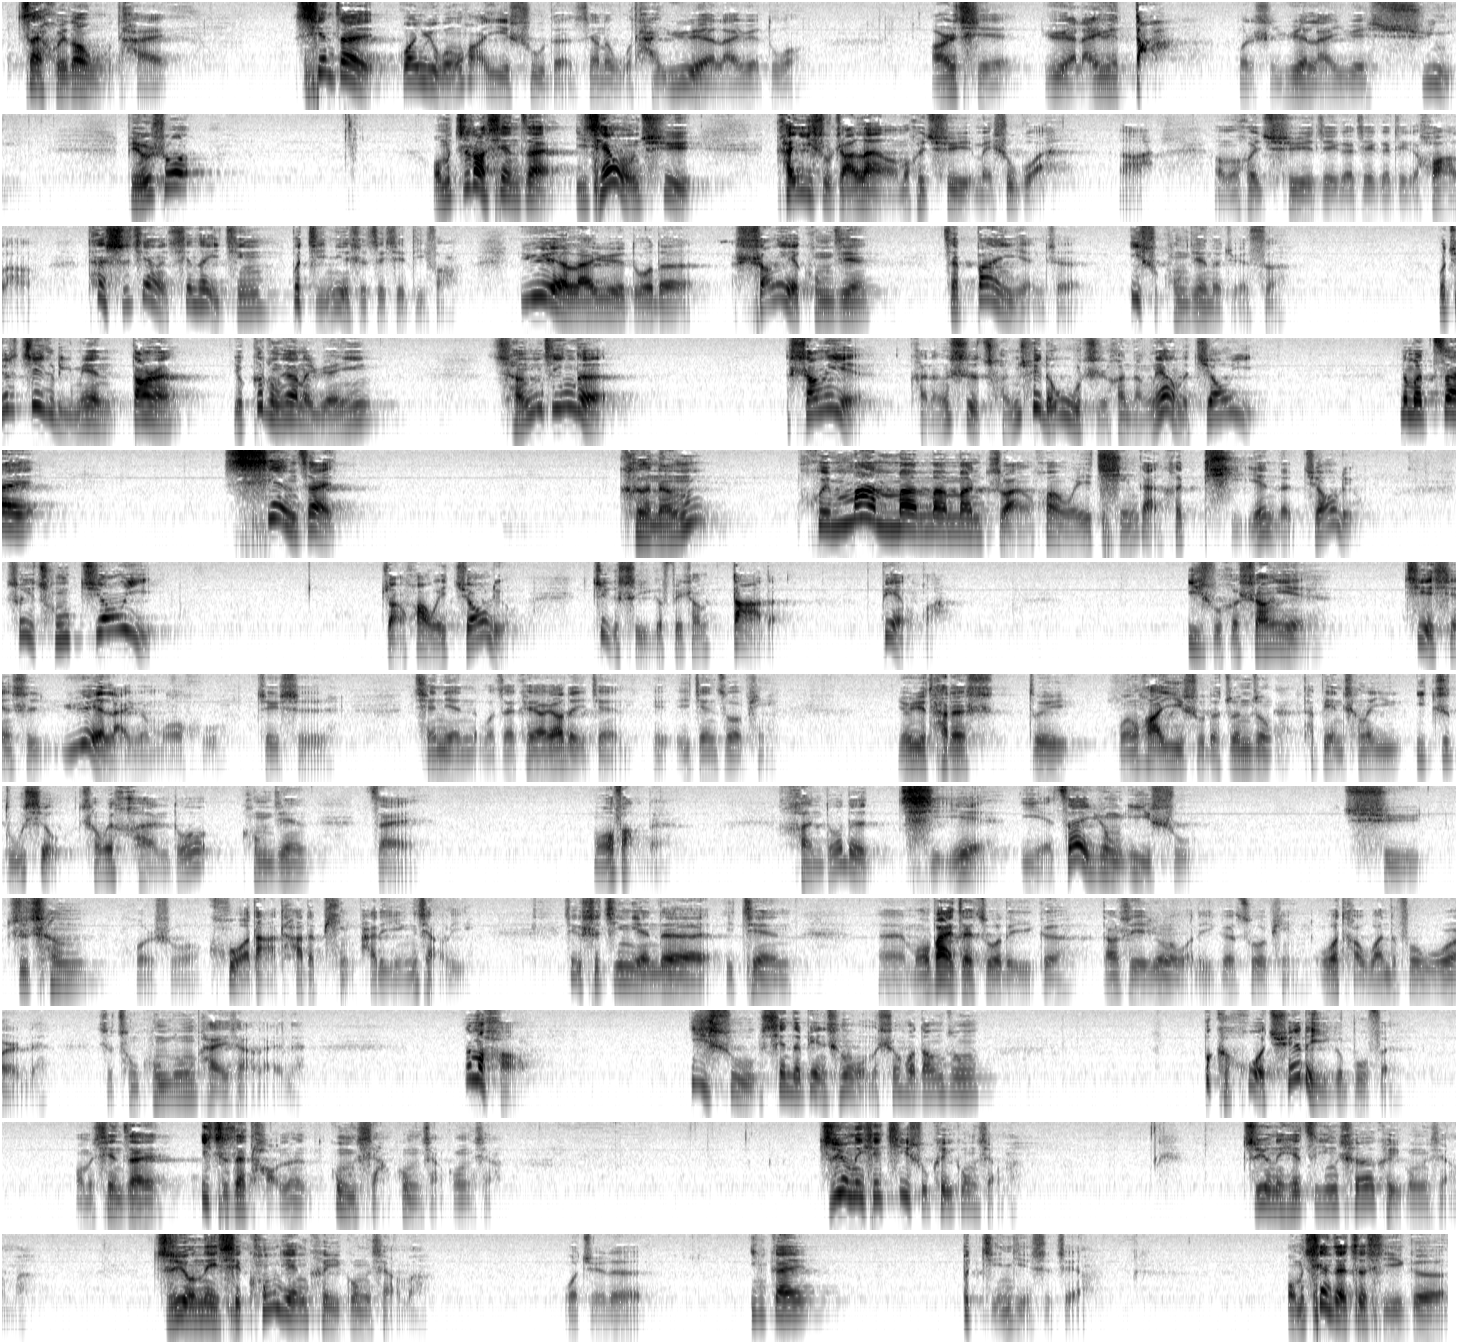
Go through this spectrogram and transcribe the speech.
再回到舞台，现在关于文化艺术的这样的舞台越来越多，而且越来越大，或者是越来越虚拟。比如说。我们知道，现在以前我们去看艺术展览，我们会去美术馆，啊，我们会去这个这个这个画廊。但实际上，现在已经不仅仅是这些地方，越来越多的商业空间在扮演着艺术空间的角色。我觉得这个里面当然有各种各样的原因。曾经的商业可能是纯粹的物质和能量的交易，那么在现在。可能会慢慢慢慢转换为情感和体验的交流，所以从交易转化为交流，这个是一个非常大的变化。艺术和商业界限是越来越模糊，这是前年我在 K 幺幺的一件一一件作品。由于他的对文化艺术的尊重，它变成了一一枝独秀，成为很多空间在模仿的。很多的企业也在用艺术去支撑或者说扩大它的品牌的影响力。这个是今年的一件呃摩拜在做的一个，当时也用了我的一个作品《What a Wonderful World》，是从空中拍下来的。那么好，艺术现在变成了我们生活当中不可或缺的一个部分。我们现在一直在讨论共享、共享、共享。只有那些技术可以共享吗？只有那些自行车可以共享吗？只有那些空间可以共享吗？我觉得应该不仅仅是这样。我们现在这是一个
